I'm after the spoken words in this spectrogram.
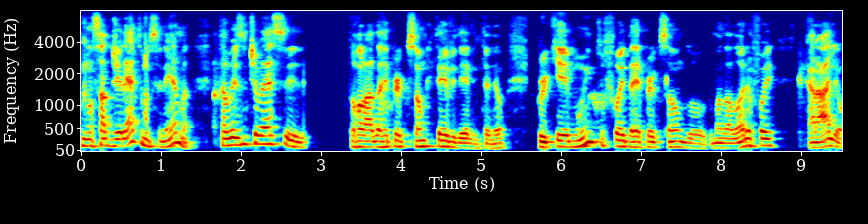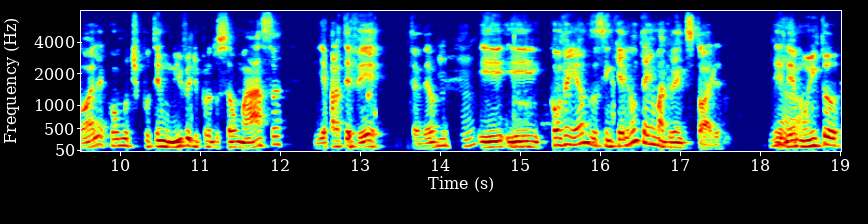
lançado direto no cinema, talvez não tivesse rolado a repercussão que teve dele, entendeu? Porque muito foi da repercussão do, do Mandalorian foi, caralho, olha como tipo tem um nível de produção massa e é para TV, entendeu? Uhum. E, e convenhamos assim que ele não tem uma grande história. Ele é muito.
